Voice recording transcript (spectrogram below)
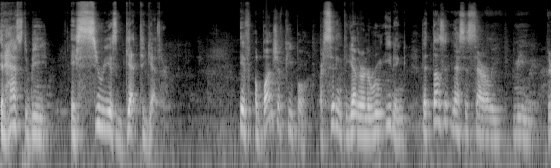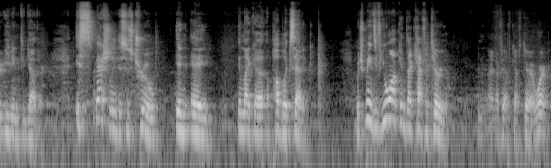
it has to be a serious get together. If a bunch of people are sitting together in a room eating, that doesn't necessarily mean they're eating together. Especially this is true in a in like a, a public setting. Which means if you walk into a cafeteria, I don't know if you have cafeteria at work,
